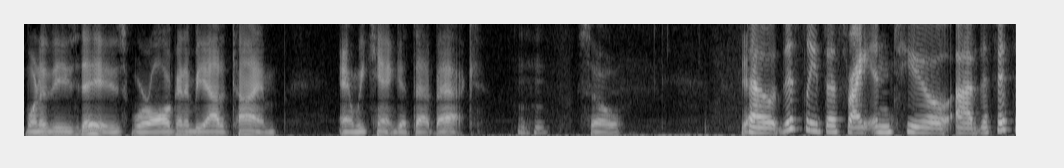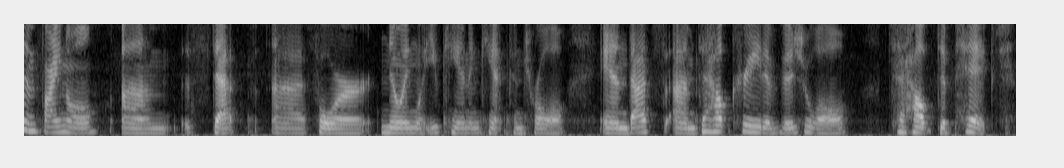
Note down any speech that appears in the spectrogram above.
one of these days, we're all going to be out of time and we can't get that back. hmm So, Yeah. So this leads us right into uh, the fifth and final um, step uh, for knowing what you can and can't control, and that's um, to help create a visual to help depict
